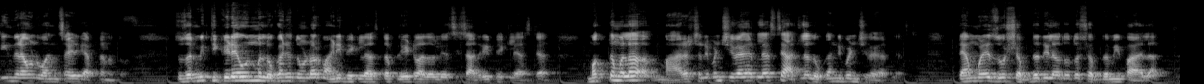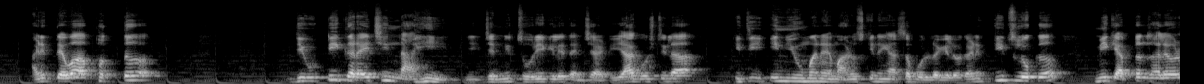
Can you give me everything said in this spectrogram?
तीन राऊंड वन साईड कॅप्टन होतो. सो जर मी तिकडे येऊन मग लोकांच्या तोंडावर पाणी फेकलं असतं प्लेट वाजवली असती सादरी फेकल्या असत्या मग तर मला महाराष्ट्राने पण शिव्या घातल्या असत्या आतल्या लोकांनी पण शिव्या घातल्या असत्या. त्यामुळे जो शब्द दिला होता तो शब्द मी पाळला. आणि तेव्हा फक्त ड्युटी करायची नाही ज्यांनी चोरी केली त्यांच्यासाठी या गोष्टीला किती इनह्युमन आहे माणूस की नाही असं बोललं गेलं होतं. आणि तीच लोक मी कॅप्टन झाल्यावर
